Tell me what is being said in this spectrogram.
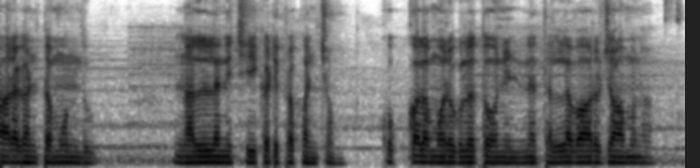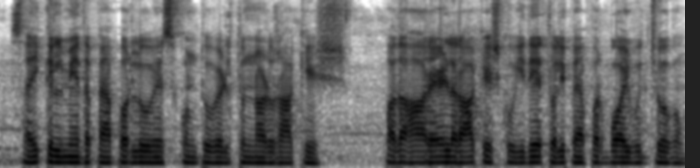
అరగంట ముందు నల్లని చీకటి ప్రపంచం కుక్కల మరుగులతో నిండిన తెల్లవారుజామున సైకిల్ మీద పేపర్లు వేసుకుంటూ వెళ్తున్నాడు రాకేష్. పదహారేళ్ళ రాకేష్కు ఇదే తొలి పేపర్ బాయ్ ఉద్యోగం.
